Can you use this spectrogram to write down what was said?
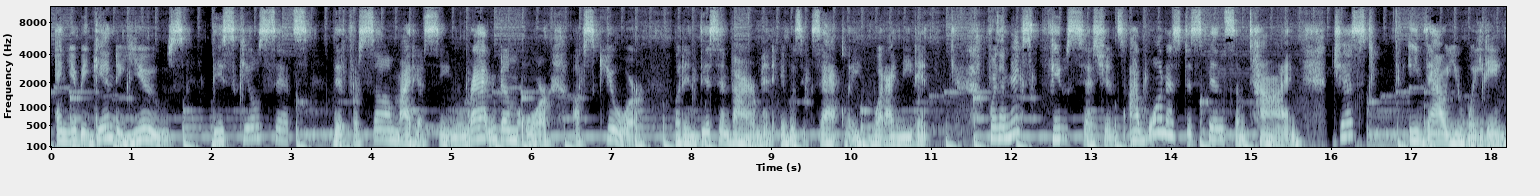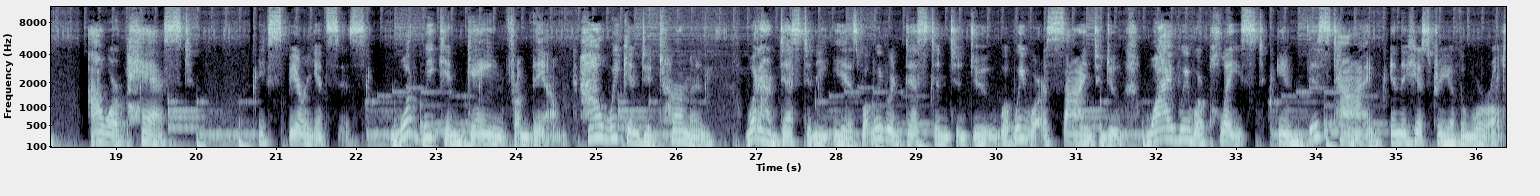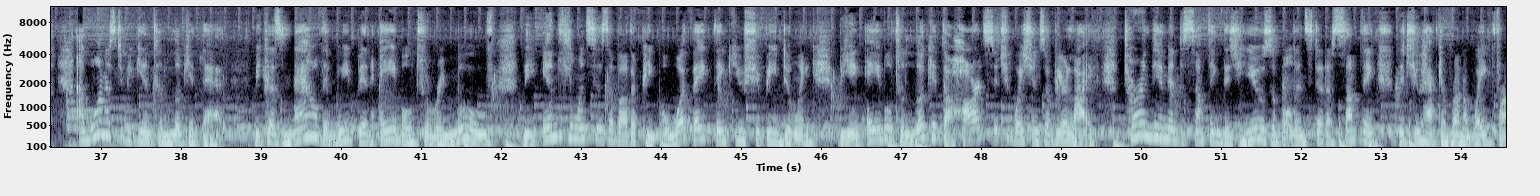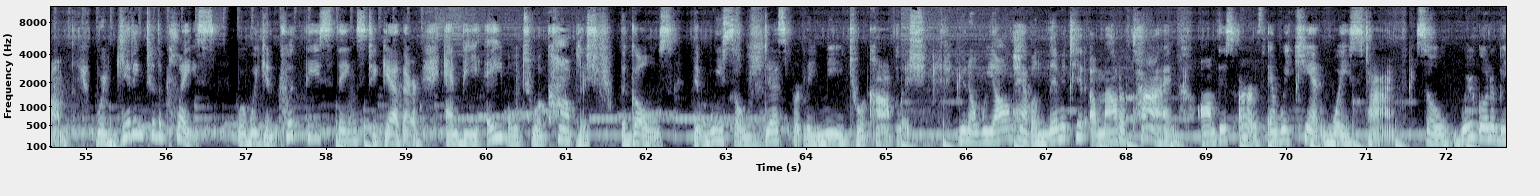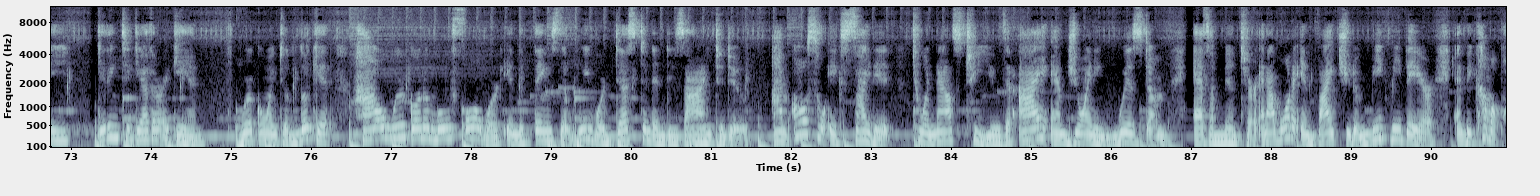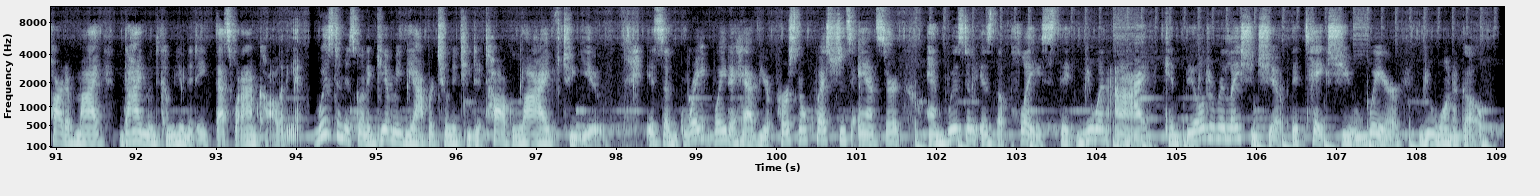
And you begin to use these skill sets that for some might have seemed random or obscure, but in this environment, it was exactly what I needed. For the next few sessions, I want us to spend some time just evaluating our past experiences, what we can gain from them, how we can determine what our destiny is, what we were destined to do, what we were assigned to do, why we were placed in this time in the history of the world. I want us to begin to look at that because now that we've been able to remove the influences of other people, what they think you should be doing, being able to look at the hard situations of your life, turn them into something that's usable instead of something that you have to run away from, we're getting to the place where we can put these things together and be able to accomplish the goals that we so desperately need to accomplish. You know, we all have a limited amount of time on this earth and we can't waste time. So we're going to be getting together again. We're going to look at how we're going to move forward in the things that we were destined and designed to do. I'm also excited to announce to you that I am joining Wisdom as a mentor. And I want to invite you to meet me there and become a part of my diamond community. That's what I'm calling it. Wisdom is going to give me the opportunity to talk live to you. It's a great way to have your personal questions answered, and wisdom is the place that you and I can build a relationship that takes you where you want to go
